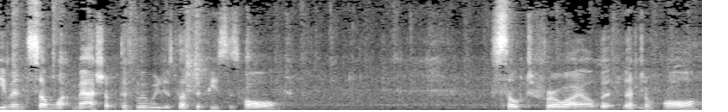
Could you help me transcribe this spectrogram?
even somewhat mash up the food. We just left the pieces whole. Soaked for a while, but left them whole.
